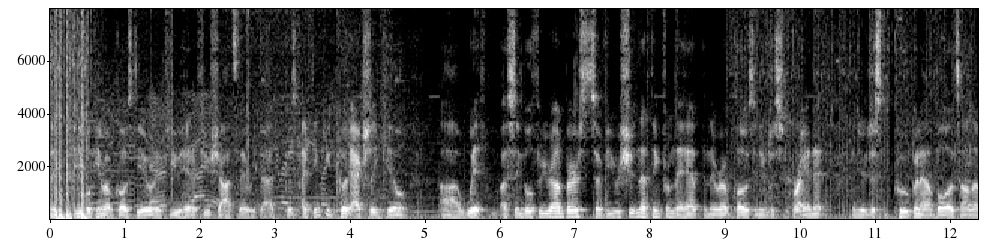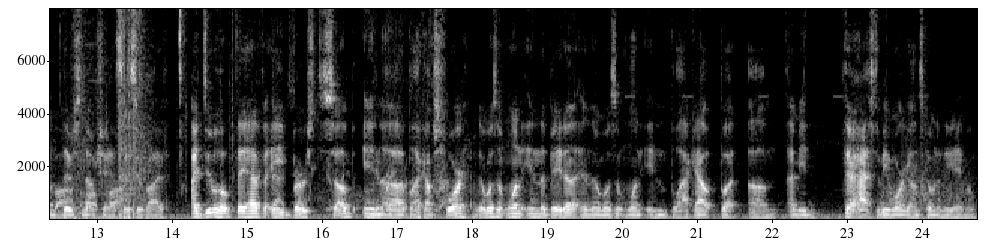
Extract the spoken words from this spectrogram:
that people came up close to you. If you hit a few shots, they were dead. Because I think you could actually kill uh, with a single three round burst. So if you were shooting that thing from the hip and they were up close and you're just spraying it and you're just pooping out bullets on them, there's no chance they survive. I do hope they have a burst sub in uh, Black Ops 4. There wasn't one in the beta and there wasn't one in Blackout, but um, I mean, there has to be more guns coming in the game. I'm,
